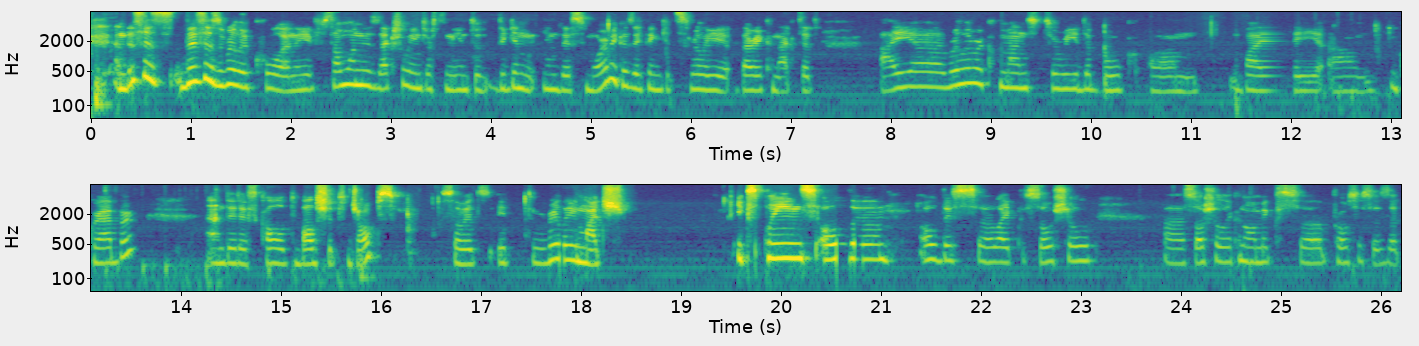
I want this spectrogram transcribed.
And this is this is really cool. And if someone is actually interested into digging in this more because i think it's really very connected I uh, really recommend to read a book um, by um, Graeber, and it is called Bullshit Jobs. So it's it really much explains all the all this uh, like social uh, social economics uh, processes that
